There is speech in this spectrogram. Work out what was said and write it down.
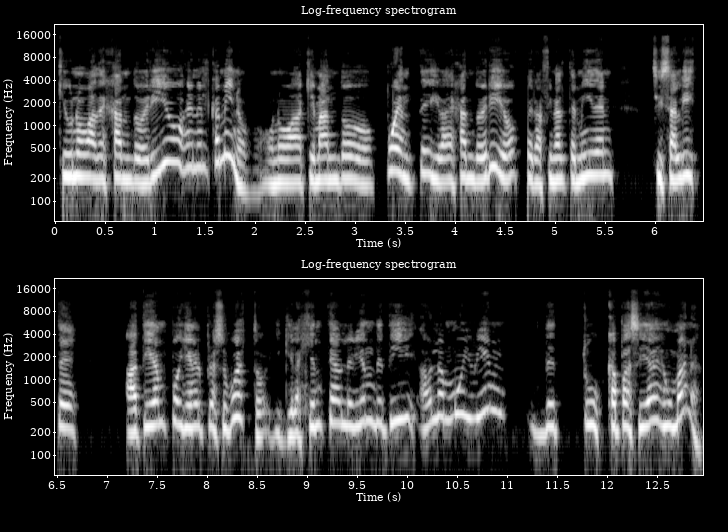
que uno va dejando heridos en el camino, uno va quemando puentes y va dejando heridos, pero al final te miden si saliste a tiempo y en el presupuesto, y que la gente hable bien de ti, habla muy bien de tus capacidades humanas.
